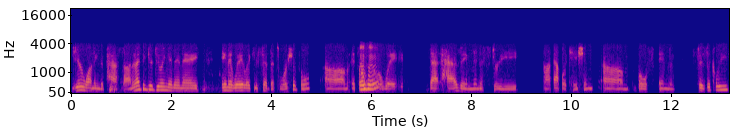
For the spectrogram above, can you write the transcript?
you're wanting to pass on, and I think you're doing it in a in a way, like you said, that's worshipful. Um, it's also Mhm. a way that has a ministry uh, application, um, both in physically,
